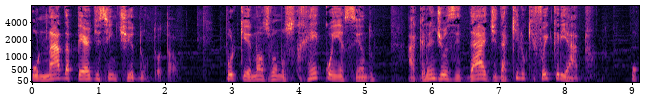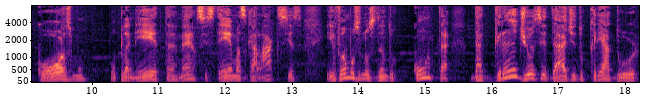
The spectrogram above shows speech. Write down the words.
o nada perde sentido. Total. Porque nós vamos reconhecendo a grandiosidade daquilo que foi criado. O cosmo, o planeta, né, sistemas, galáxias, e vamos nos dando conta da grandiosidade do Criador.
